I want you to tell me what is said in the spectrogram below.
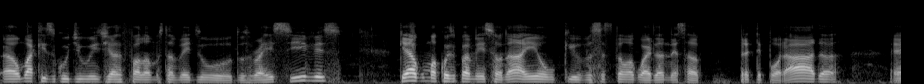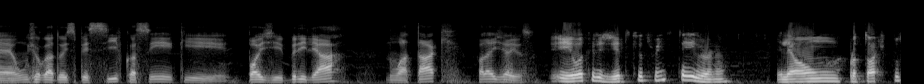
é, o Marquis Goodwin já falamos também do, dos wide receivers. Quer alguma coisa para mencionar aí, o que vocês estão aguardando nessa pré-temporada? É, um jogador específico assim que pode brilhar no ataque? Fala aí, Jailson. Eu acredito que o Trent Taylor, né? Ele é um protótipo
